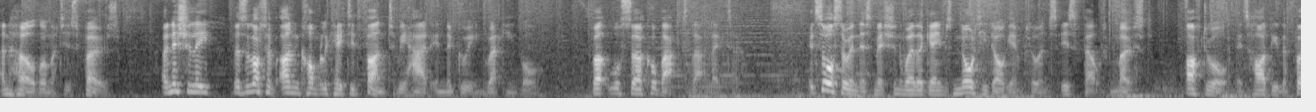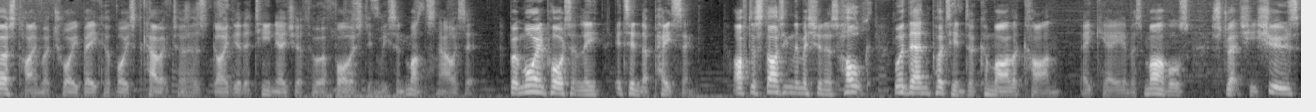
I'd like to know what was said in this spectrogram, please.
and hurl them at his foes. Initially, there's a lot of uncomplicated fun to be had in the Green Wrecking Ball, but we'll circle back to that later. It's also in this mission where the game's Naughty Dog influence is felt most. After all, it's hardly the first time a Troy Baker voiced character has guided a teenager through a forest in recent months now, is it? But more importantly, it's in the pacing. After starting the mission as Hulk, we're then put into Kamala Khan, aka Ms Marvel's, stretchy shoes,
